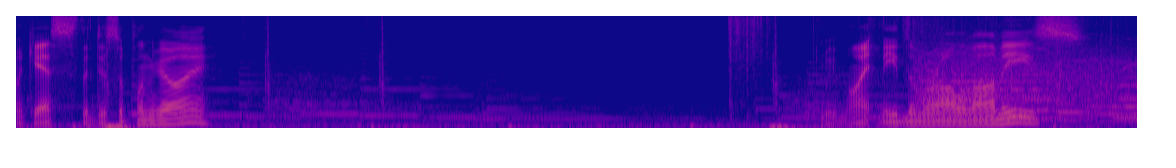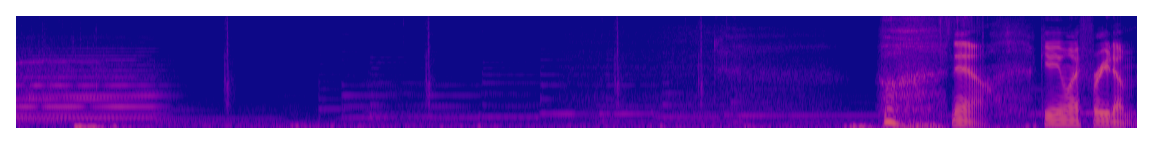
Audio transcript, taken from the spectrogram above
I guess the discipline guy. We might need the morale of armies. now, give me my freedom.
